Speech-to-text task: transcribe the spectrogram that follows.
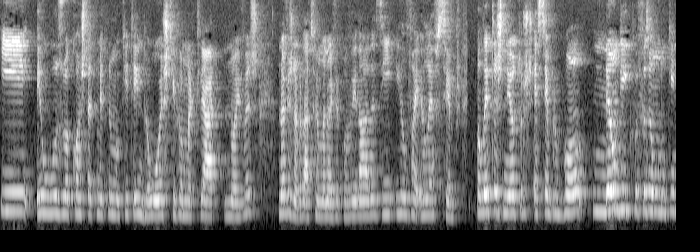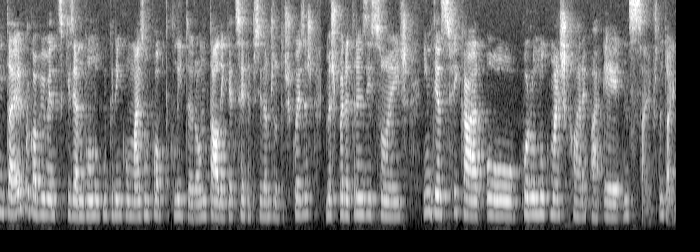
e eu uso-a constantemente no meu kit, ainda hoje estive a maquilhar noivas noivas, na verdade foi uma noiva convidadas e eu levo sempre. Paletas neutros é sempre bom, não digo para fazer um look inteiro, porque obviamente se quisermos um look um bocadinho com mais um pop de glitter ou metálico, etc, precisamos de outras coisas, mas para transições, intensificar ou pôr o look mais claro, epá, é necessário. Portanto, olha,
